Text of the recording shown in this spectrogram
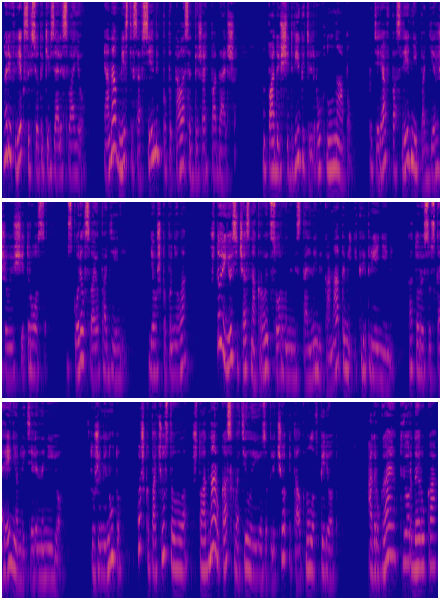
но рефлексы все-таки взяли свое, и она вместе со всеми попыталась отбежать подальше. Но падающий двигатель рухнул на пол, потеряв последние поддерживающие тросы, ускорил свое падение. Девушка поняла, что ее сейчас накроет сорванными стальными канатами и креплениями, которые с ускорением летели на нее. Ту же минуту Кошка почувствовала, что одна рука схватила ее за плечо и толкнула вперед, а другая, твердая рука,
